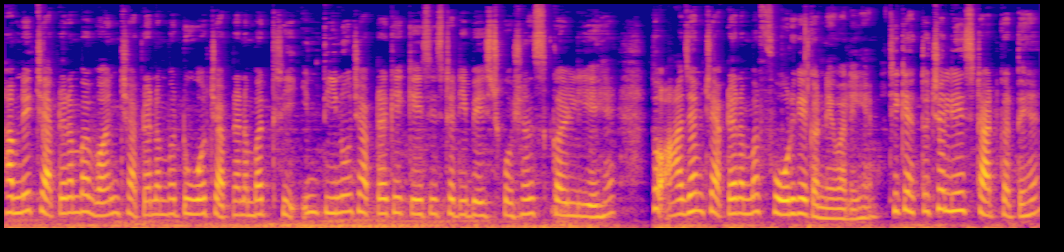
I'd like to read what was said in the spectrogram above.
हमने chapter number one chapter number two और चैप्टर नंबर थ्री इन तीनों चैप्टर के केस स्टडी बेस्ड क्वेश्चंस कर लिए हैं। तो आज हम चैप्टर नंबर फोर के करने वाले हैं। ठीक है तो चलिए स्टार्ट करते हैं।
